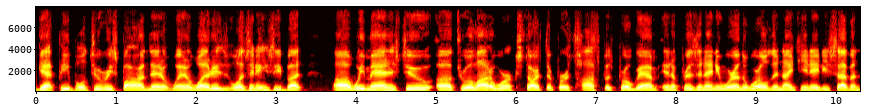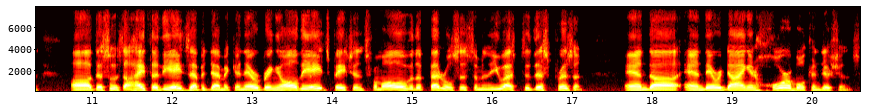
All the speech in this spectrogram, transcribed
get people to respond. And it, is wasn't easy, but uh, we managed to, uh, through a lot of work, start the first hospice program in a prison anywhere in the world in 1987. Uh, this was the height of the AIDS epidemic, and they were bringing all the AIDS patients from all over the federal system in the U.S. to this prison, and uh, and they were dying in horrible conditions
